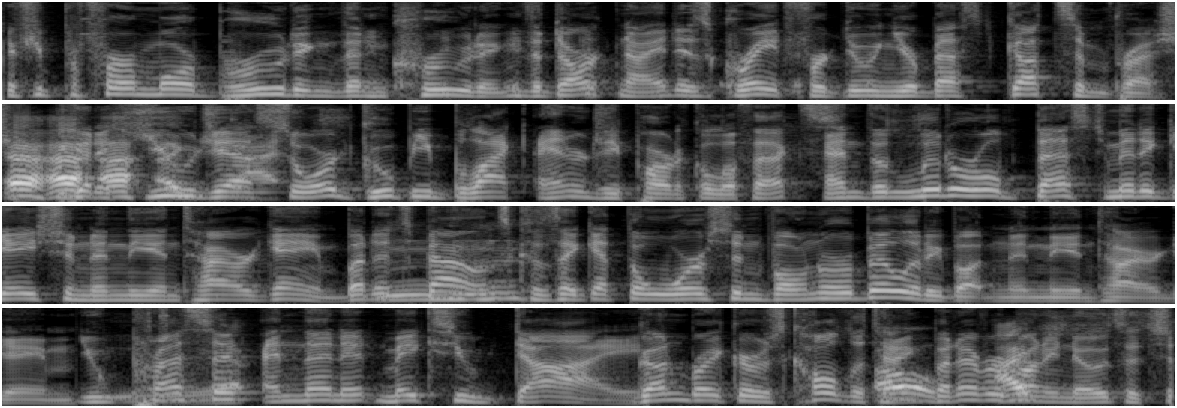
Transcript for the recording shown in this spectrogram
If you prefer more brooding than cruding, the Dark Knight is great for doing your best guts impression. You get a huge-ass sword, goopy black energy particle effects, and the literal best mitigation in the entire game, but it's mm -hmm. balanced because they get the worst invulnerability button in the entire game. You press it and then it makes you die. Gunbreaker is called a tank, oh, but everybody I've, knows it's.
